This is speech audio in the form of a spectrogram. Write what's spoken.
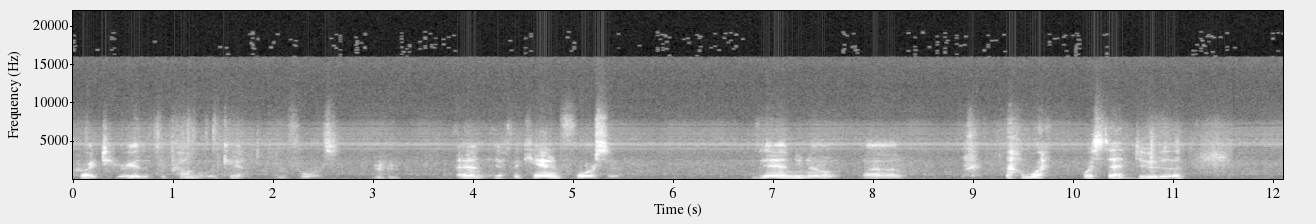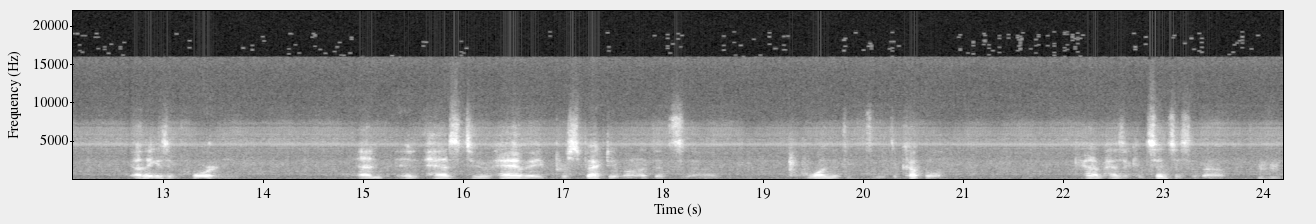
criteria that they probably can't enforce. Mhm. And if they can't enforce it, then you know uh, what what's that do to the? I think it's important, and it has to have a perspective on it that's uh, one that the, the couple kind of has a consensus about. Mhm.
